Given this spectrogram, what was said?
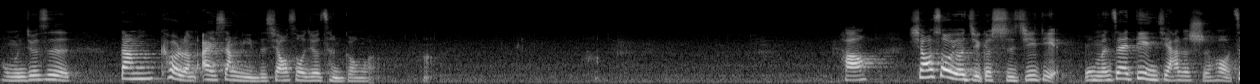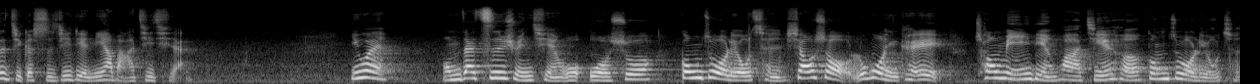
我们就是当客人爱上你的销售就成功了。好，销售有几个时机点，我们在店家的时候，这几个时机点你要把它记起来。因为我们在咨询前，我我说工作流程销售，如果你可以聪明一点的话，结合工作流程，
